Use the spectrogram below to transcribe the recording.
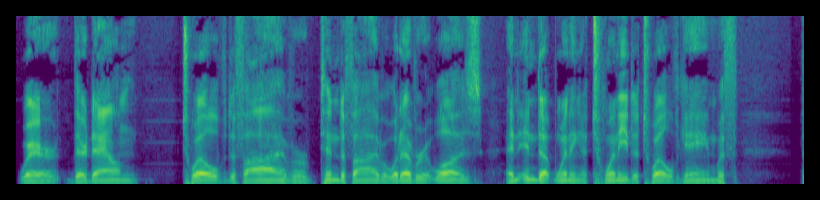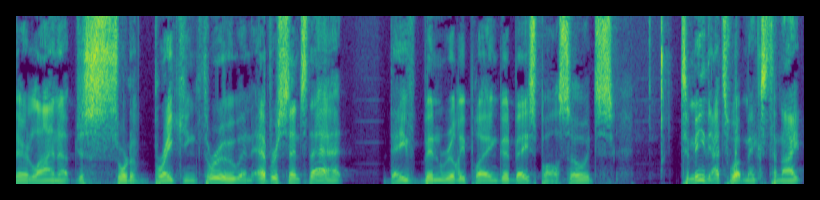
where they're down twelve to five or ten to five or whatever it was, and end up winning a twenty to twelve game with their lineup just sort of breaking through. And ever since that, they've been really playing good baseball. So it's to me that's what makes tonight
